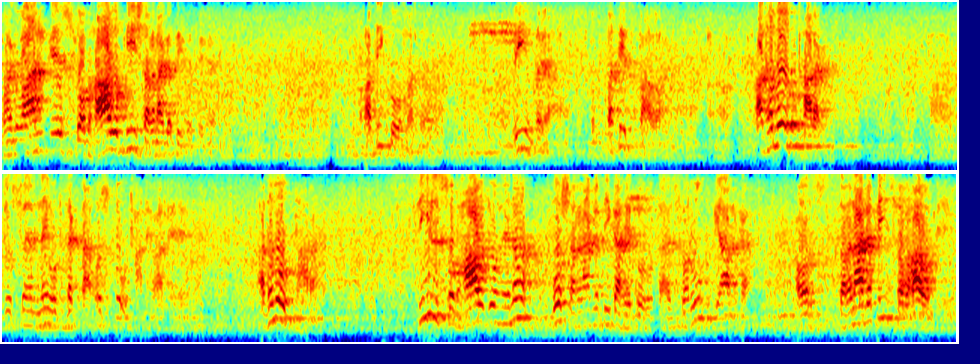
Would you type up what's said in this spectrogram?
भगवान के स्वभाव की शरणागति होती है। अति कोमल, दीन दया पतित पावन। अधमोद्धारक। जो स्वयं नहीं उठ सकता, उसको उठाने वाले हैं। अधमोद्धारक। स्वभाव जो है ना, वो शरणागति का हेतु होता है, स्वरूप ज्ञान का। और शरणागति स्वभाव की,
